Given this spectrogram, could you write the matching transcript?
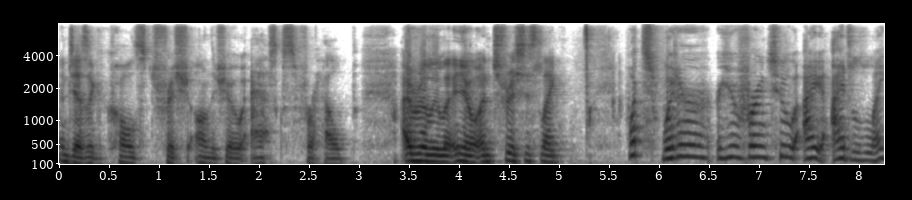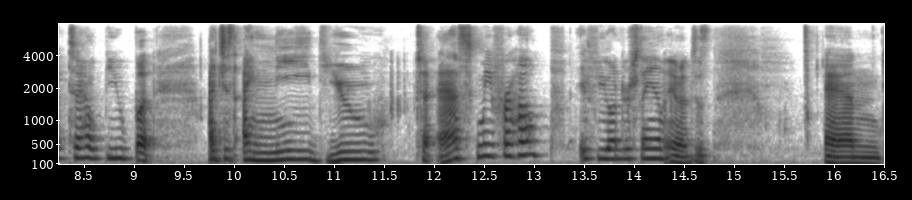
And Jessica calls Trish on the show, asks for help. I really like, you know, and Trish is like, what Twitter are you referring to? I, I'd like to help you, but I just, I need you to ask me for help, if you understand. You know, just, and,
